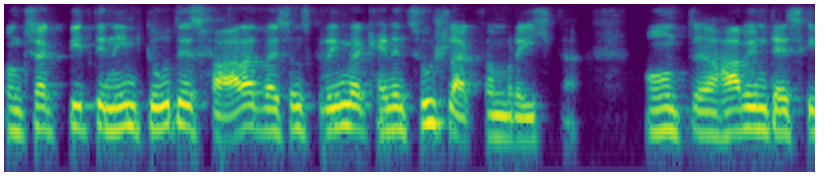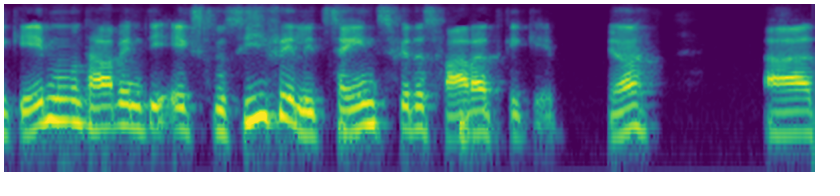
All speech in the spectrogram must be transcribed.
und gesagt, bitte nimm du das Fahrrad, weil sonst kriegen wir keinen Zuschlag vom Richter. Und äh, habe ihm das gegeben und habe ihm die exklusive Lizenz für das Fahrrad gegeben. Ja, äh,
